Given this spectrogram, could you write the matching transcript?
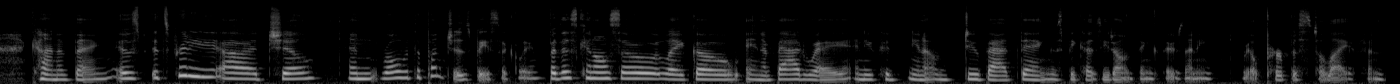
kind of thing. It was, it's pretty uh, chill and roll with the punches basically. But this can also like go in a bad way and you could, you know, do bad things because you don't think there's any real purpose to life and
